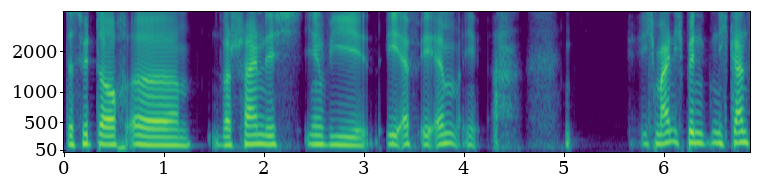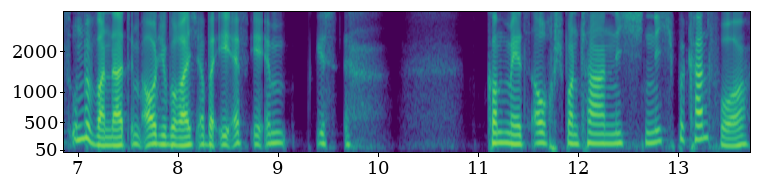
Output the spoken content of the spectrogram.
Das wird doch, äh, wahrscheinlich irgendwie EFEM. Ich meine, ich bin nicht ganz unbewandert im Audiobereich, aber EFEM ist, kommt mir jetzt auch spontan nicht, nicht bekannt vor.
